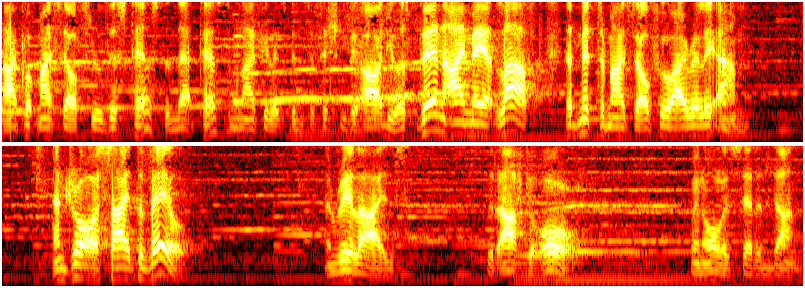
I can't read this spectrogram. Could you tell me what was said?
I put myself through this test and that test, and when I feel it's been sufficiently arduous, then I may at last admit to myself who I really am and draw aside the veil and realize that after all, when all is said and done,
